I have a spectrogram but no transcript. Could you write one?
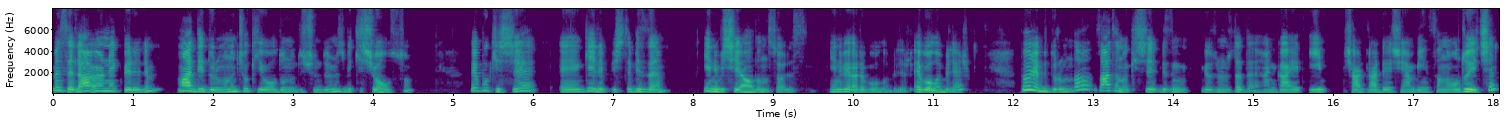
Mesela örnek verelim, maddi durumunun çok iyi olduğunu düşündüğümüz bir kişi olsun ve bu kişi, eee, gelip, işte, bize yeni bir şey aldığını söylesin. Yeni bir araba olabilir, ev olabilir. Böyle bir durumda zaten o kişi bizim gözümüzde de, hani, gayet iyi şartlarda yaşayan bir insan olduğu için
